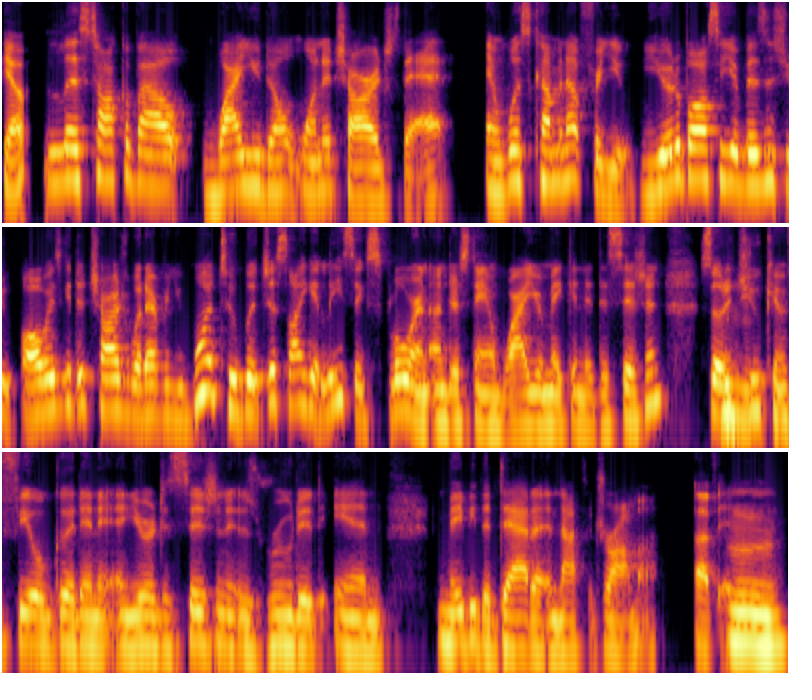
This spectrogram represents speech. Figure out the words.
Yep. Let's talk about why you don't want to charge that and what's coming up for you. You're the boss of your business. You always get to charge whatever you want to, but just like at least explore and understand why you're making a decision so that mm-hmm. you can feel good in it and your decision is rooted in maybe the data and not the drama of it. Mm.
